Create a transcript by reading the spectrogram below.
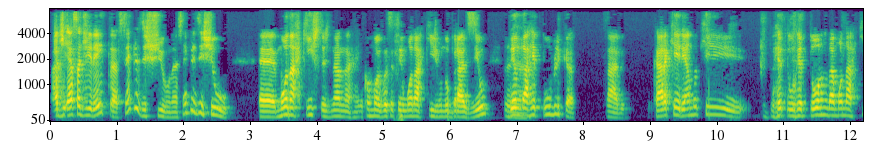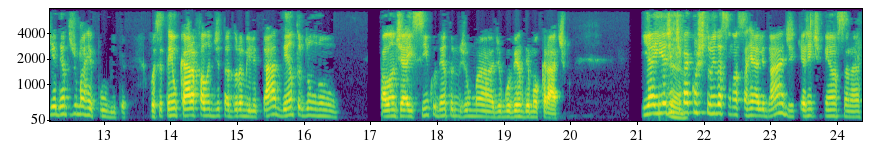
a, essa direita sempre existiu, né? Sempre existiu é, monarquistas, né? Como você tem o monarquismo no Brasil, dentro é. da República, sabe? O cara querendo que o retorno da monarquia dentro de uma república. Você tem o cara falando de ditadura militar dentro de um, falando de AI-5 dentro de, uma, de um governo democrático. E aí a gente é. vai construindo essa nossa realidade que a gente pensa, né?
